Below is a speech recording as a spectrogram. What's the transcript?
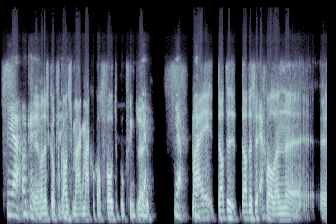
Ja, oké. Okay. want als ik op vakantie maak, maak ik ook altijd fotoboek. Vind ik leuk. Ja. Ja, maar ja. Dat, is, dat is echt wel een, uh,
